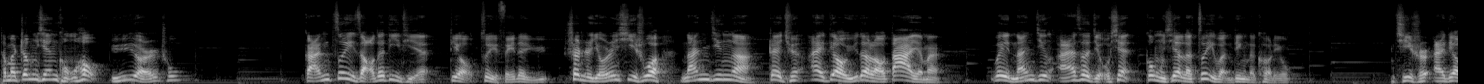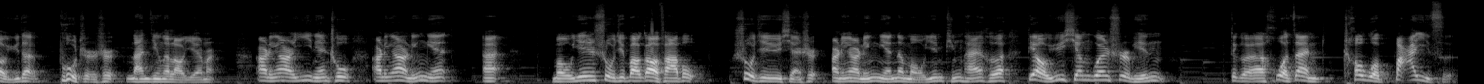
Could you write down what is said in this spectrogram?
他们争先恐后鱼跃而出。赶最早的地铁钓最肥的鱼，甚至有人戏说南京啊，这群爱钓鱼的老大爷们为南京 S 九线贡献了最稳定的客流。其实爱钓鱼的不只是南京的老爷们儿。二零二一年初，二零二零年，哎，某音数据报告发布，数据显示，二零二零年的某音平台和钓鱼相关视频，这个获赞超过八亿次，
